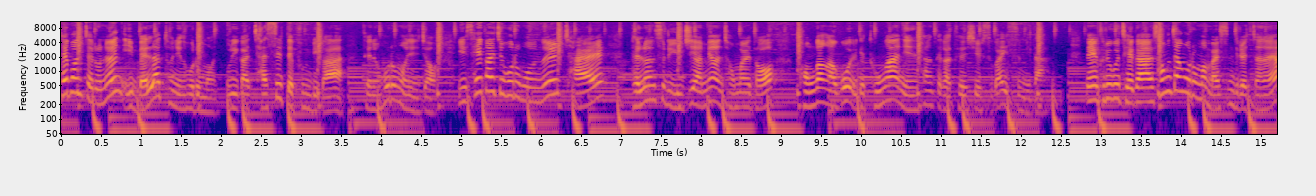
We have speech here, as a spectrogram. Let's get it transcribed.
세 번째로는 이 멜라토닌 호르몬, 우리가 잤을 때 분비가 되는 호르몬이죠. 이 세 가지 호르몬을 잘 밸런스를 유지하면 정말 더 건강하고 이렇게 동안인 상태가 되실 수가 있습니다. 네, 그리고 제가 성장 호르몬 말씀드렸잖아요.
